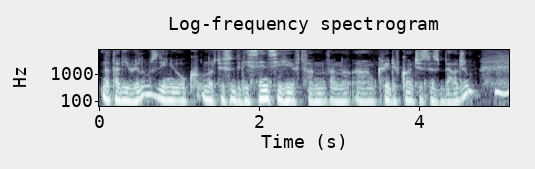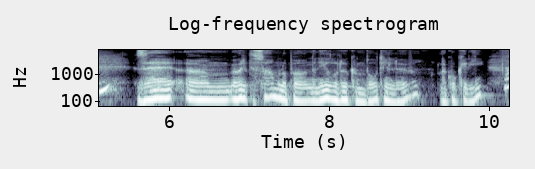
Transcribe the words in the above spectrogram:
Nathalie Willems, die nu ook ondertussen de licentie heeft van, van um, Creative Consciousness Belgium. Mm -hmm. Zij, um, we werkten samen op een, een hele leuke boot in Leuven. La Coquerie. Ah,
